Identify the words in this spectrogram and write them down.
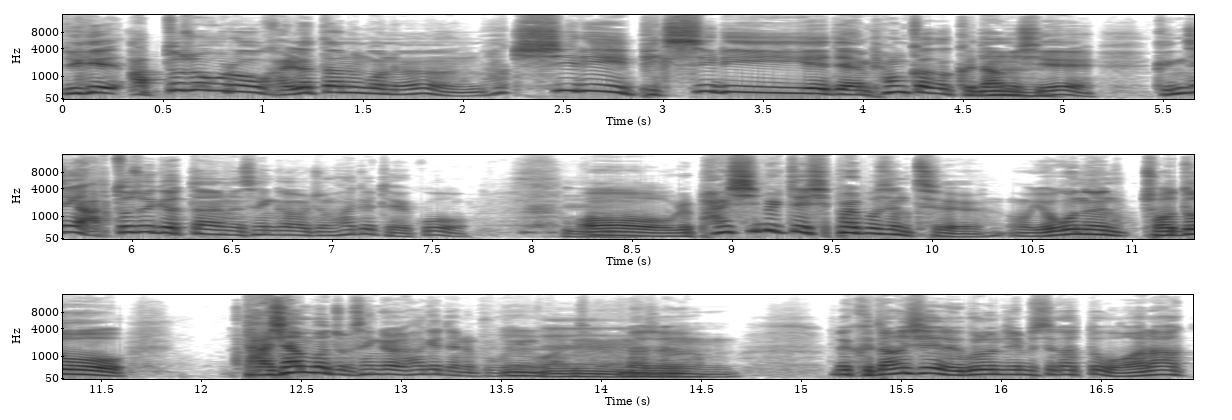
이게 압도적으로 갈렸다는 거는 확실히 빅3에 대한 평가가 그 당시에 굉장히 압도적이었다는 생각을 좀 하게 되고 어 우리 81대 18% 어, 요거는 저도 다시 한번 좀 생각을 하게 되는 부분인 음, 것 같아요. 음, 맞아요. 음. 근데 그 당시에 르브론 제임스가 또 워낙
